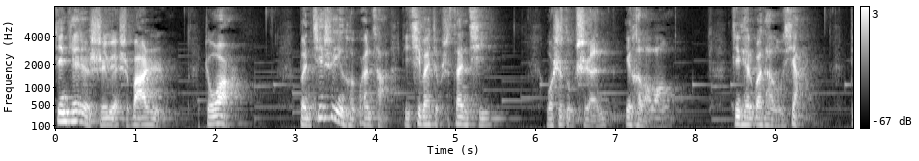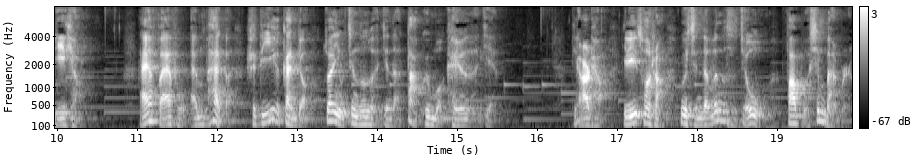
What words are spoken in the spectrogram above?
今天是十月十八日，周二。本期是硬核观察第七百九十三期，我是主持人硬核老王。今天的观察如下：第一条，FFmpeg 是第一个干掉专有竞争软件的大规模开源软件。第二条，伊犁创上运行的 Windows 九五发布新版本。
